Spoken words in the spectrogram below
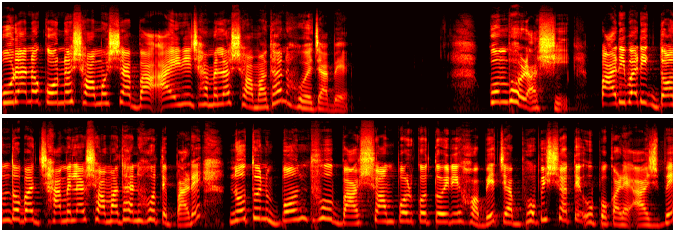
পুরানো কোনো সমস্যা বা আইনি ঝামেলার সমাধান হয়ে যাবে। কুম্ভ রাশি, পারিবারিক দ্বন্দ্ব বা ঝামেলার সমাধান হতে পারে। নতুন বন্ধু বা সম্পর্ক তৈরি হবে যা ভবিষ্যতে উপকারে আসবে।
